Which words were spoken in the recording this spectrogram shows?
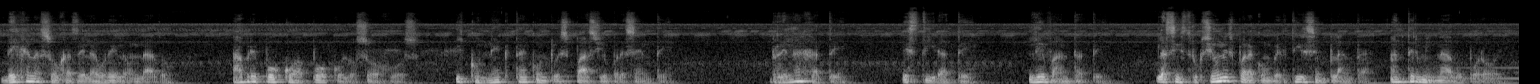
Deja las hojas de laurel a un lado, abre poco a poco los ojos y conecta con tu espacio presente. Relájate, estírate, levántate. Las instrucciones para convertirse en planta han terminado por hoy.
